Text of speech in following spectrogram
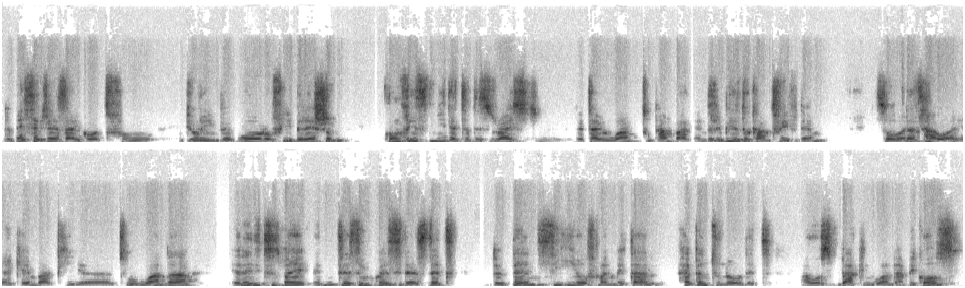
the messages I got through during the War of Liberation convinced me that it is right, that I want to come back and rebuild the country with them. So that's how I, I came back here to Rwanda. And it is by an interesting coincidence that the then CEO of Manumetal happened to know that I was back in Rwanda because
